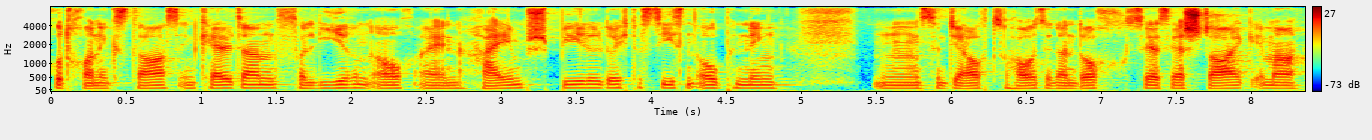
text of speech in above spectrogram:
Rotronic Stars in Keltern, verlieren auch ein Heimspiel durch das Season Opening, mm, sind ja auch zu Hause dann doch sehr, sehr stark immer.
